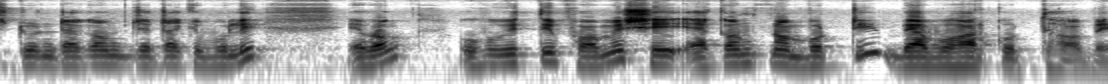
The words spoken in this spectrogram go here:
স্টুডেন্ট অ্যাকাউন্ট যেটাকে বলি, এবং উপবৃত্তি ফর্মে সেই অ্যাকাউন্ট নম্বরটি ব্যবহার করতে হবে।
